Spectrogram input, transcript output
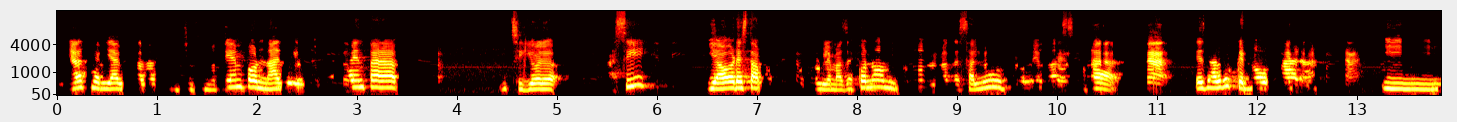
que ya se había visto hace muchísimo tiempo, nadie lo tomó en cuenta, siguió así, y ahora estamos con problemas económicos, problemas de salud, problemas, o sea, es algo que no para. Y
